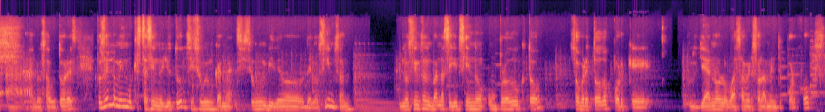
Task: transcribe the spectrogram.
a- a los autores, pues es lo mismo que está haciendo YouTube si sube un canal, si sube un video de los Simpson. Los Simpsons van a seguir siendo un producto, sobre todo porque pues, ya no lo vas a ver solamente por Fox.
